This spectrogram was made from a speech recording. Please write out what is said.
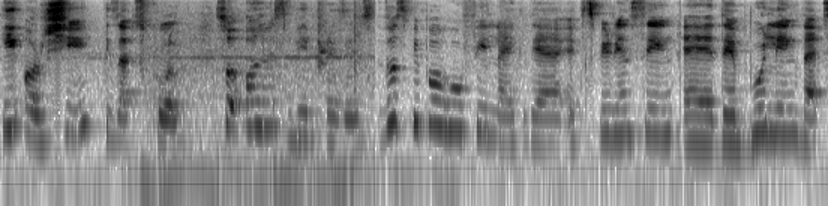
he- or she is at school. So always be present. Those people who feel like they're experiencing uh, the bullying that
